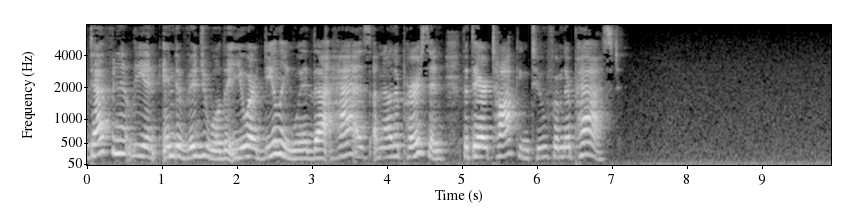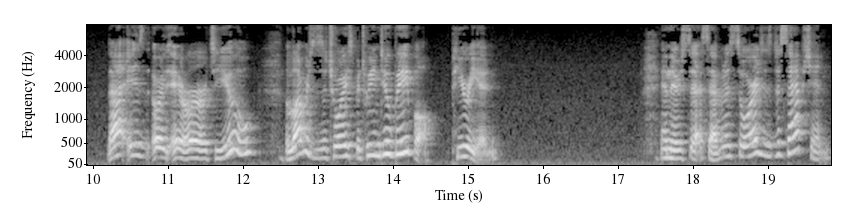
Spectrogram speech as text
definitely an individual that you are dealing with that has another person that they are talking to from their past. That is or or to you, the lovers is a choice between two people. Period. And there's seven of swords is deception.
